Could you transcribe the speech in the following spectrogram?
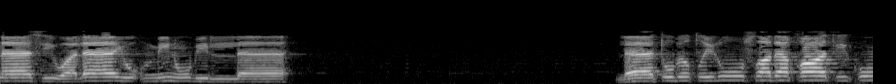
الناس ولا يؤمن بالله. لا تبطلوا صدقاتكم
